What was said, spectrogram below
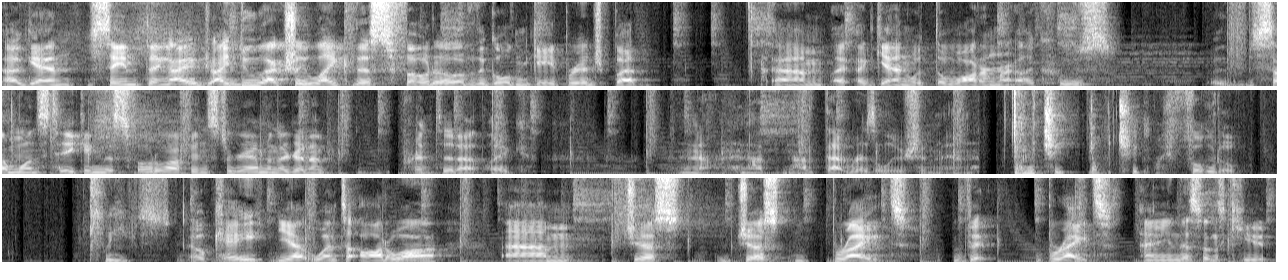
Again, same thing. I, I do actually like this photo of the Golden Gate Bridge, but um, again, with the watermark, like who's, someone's taking this photo off Instagram and they're gonna print it at like, no, not, not at that resolution, man. Don't take, don't take my photo, please. Okay, yeah, went to Ottawa. Um, just, just bright, bright. I mean, this one's cute.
